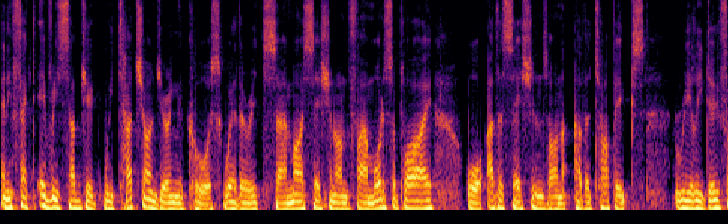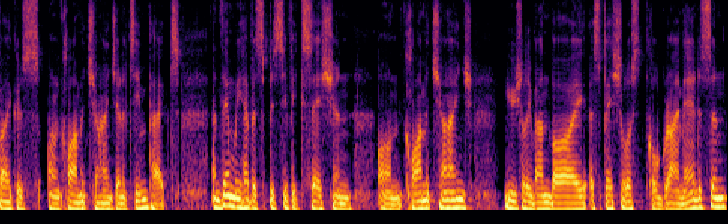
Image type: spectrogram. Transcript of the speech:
And in fact, every subject we touch on during the course, whether it's uh, my session on farm water supply or other sessions on other topics, really do focus on climate change and its impacts. And then we have a specific session on climate change, usually run by a specialist called Graham Anderson,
